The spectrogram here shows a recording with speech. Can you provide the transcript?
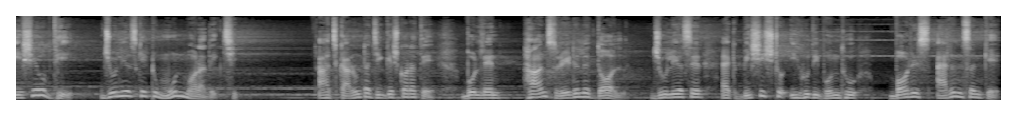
এসে অবধি জুলিয়াসকে একটু মন মরা দেখছি। আজ কারণটা জিজ্ঞেস করাতে বললেন, হান্স রেডেলের দল জুলিয়াসের এক বিশিষ্ট ইহুদি বন্ধু বরিস অ্যারনসনকে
